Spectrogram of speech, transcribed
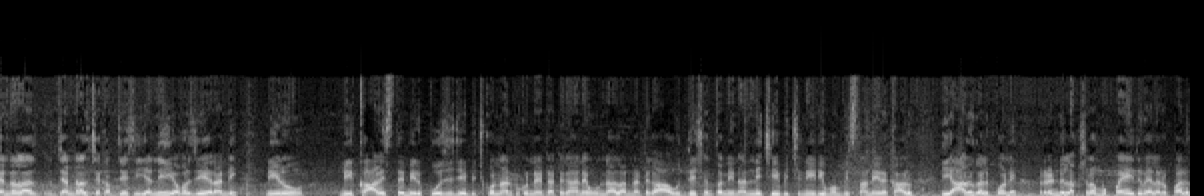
జనరల్ జనరల్ చెకప్ చేసి ఇవన్నీ ఎవరు చేయరండి? నేను మీకు కార్ ఇస్తే మీరు పూజ చేయించుకొని నడుపుకునేటట్టుగానే ఉండాలన్నట్టుగా ఆ ఉద్దేశంతో నేను అన్ని చేపించి నీటికి పంపిస్తాను ఈ కారు. ఈ ఆరు కలుపుకొని రెండు లక్షల ముప్పై ఐదు వేల రూపాయలు.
